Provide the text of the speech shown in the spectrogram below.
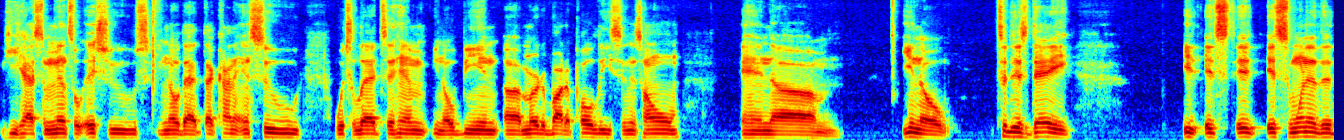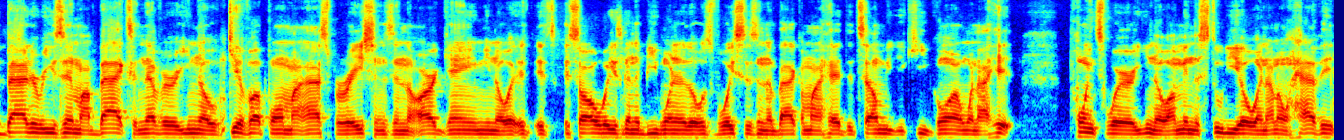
he had some mental issues, you know, that, that kind of ensued, which led to him, you know, being uh, murdered by the police in his home. And, um, you know, to this day, it, it's it, it's one of the batteries in my back to never, you know, give up on my aspirations in the art game. You know, it, it's it's always going to be one of those voices in the back of my head to tell me to keep going when I hit points where you know I'm in the studio and I don't have it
